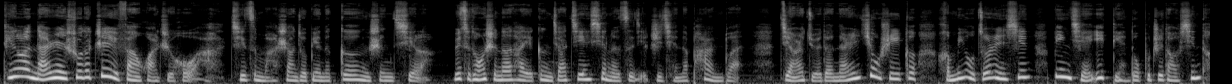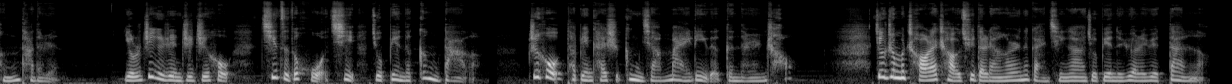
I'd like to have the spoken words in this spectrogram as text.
听了男人说的这番话之后啊，妻子马上就变得更生气了。与此同时呢，她也更加坚信了自己之前的判断，进而觉得男人就是一个很没有责任心，并且一点都不知道心疼她的人。有了这个认知之后，妻子的火气就变得更大了。之后，他便开始更加卖力的跟男人吵，就这么吵来吵去的，两个人的感情啊就变得越来越淡了，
